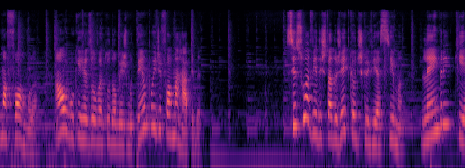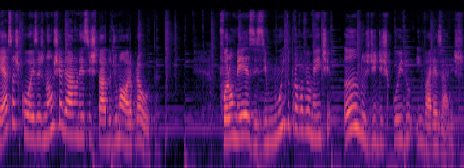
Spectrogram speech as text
uma fórmula algo que resolva tudo ao mesmo tempo e de forma rápida. Se sua vida está do jeito que eu descrevi acima, lembre que essas coisas não chegaram nesse estado de uma hora para outra. Foram meses e muito provavelmente anos de descuido em várias áreas.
